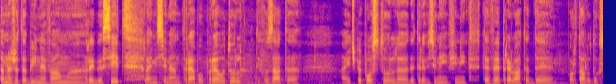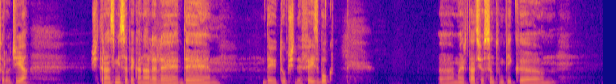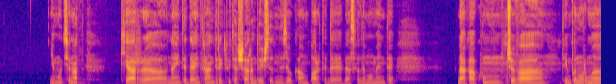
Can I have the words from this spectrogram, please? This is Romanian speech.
Doamne ajută bine, v-am uh, regăsit la emisiunea Întreabă Preotul, difuzată aici pe postul uh, de televiziune Infinit TV, preluată de portalul Doxologia și transmisă pe canalele de, de YouTube și de Facebook. Uh, mă iertați, eu sunt un pic emoționat chiar uh, înainte de a intra în direct, uite așa rânduiește Dumnezeu ca în parte de, de astfel de momente. Dacă acum ceva timp în urmă,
